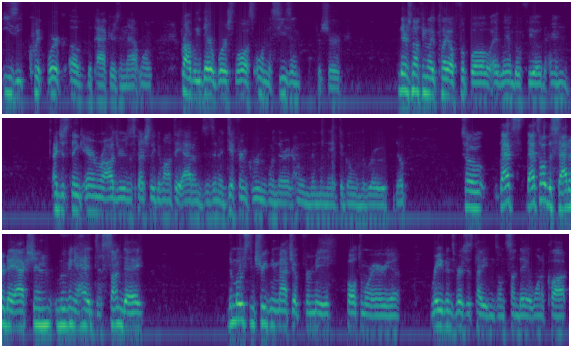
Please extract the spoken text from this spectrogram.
easy, quick work of the Packers in that one. Probably their worst loss on the season. for sure. There's nothing like playoff football at Lambeau Field, and I just think Aaron Rodgers, especially Davante Adams, is in a different groove when they're at home than when they have to go on the road. Yep. So that's that's all the Saturday action. Moving ahead to Sunday, the most intriguing matchup for me, Baltimore area, Ravens versus Titans on Sunday at one o'clock.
